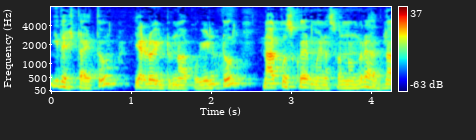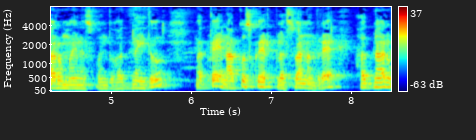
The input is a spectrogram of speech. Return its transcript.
ಇದೆಷ್ಟಾಯಿತು? ಎರಡು ಇಂಟು ನಾಲ್ಕು ಎಂಟು, ನಾಲ್ಕು ಸ್ಕ್ವೇರ್ ಮೈನಸ್ ಒನ್ ಅಂದರೆ ಹದಿನಾರು ಮೈನಸ್ ಒಂದು ಹದಿನೈದು, ಮತ್ತು ನಾಲ್ಕು ಸ್ಕ್ವೇರ್ ಪ್ಲಸ್ ಒನ್ ಅಂದರೆ ಹದಿನಾರು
